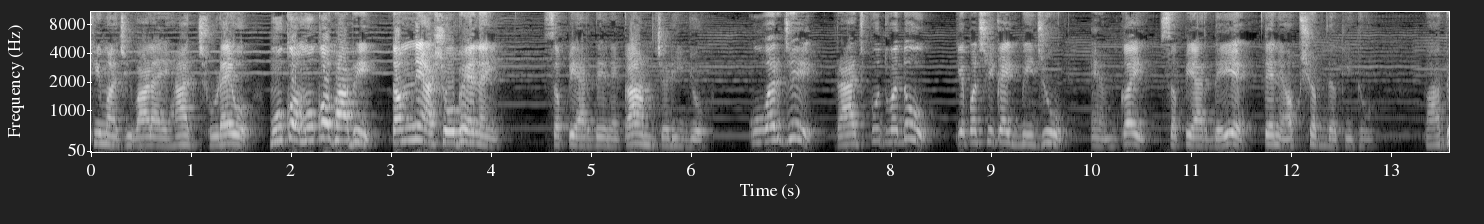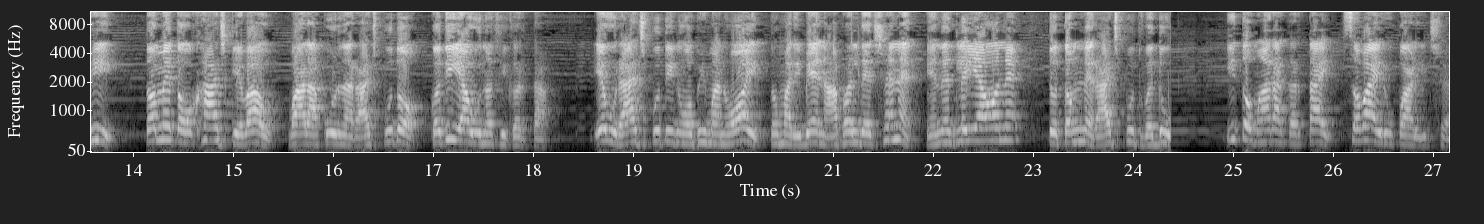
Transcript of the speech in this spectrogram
ખીમાજી વાળાએ હાથ છોડાયો, મૂકો મૂકો ભાભી, તમને આ શોભે નહીં. સપિયાર દેને કામ ચડી ગયો. કુંવરજી, રાજપૂત વધુ કે પછી કંઈક બીજું. એમ કઈ સપિયાર દેએ તેને અપશબ્દ કીધો. ભાભી, તમે તો ખાજ કેવાવ વાળા કુળના રાજપૂતો કદી આવું નથી કરતા. એવું રાજપૂતીનું અભિમાન હોય, તો મારી બેન આભલદે છે ને, એને જ લઈ આવો ને, તો તમને રાજપૂત વધુ. ઈ તો મારા કરતાય સવાય રૂપાળી છે.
